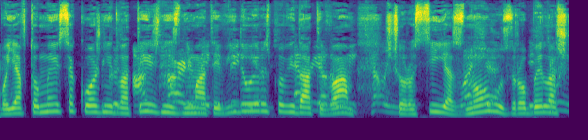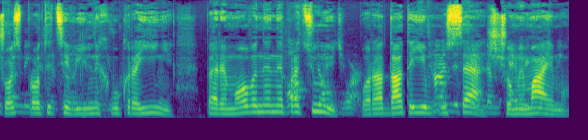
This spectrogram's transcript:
Бо я втомився кожні два тижні знімати відео і розповідати вам, що Росія знову зробила щось проти цивільних в Україні. Перемовини не працюють. Пора дати їм усе, що ми маємо.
